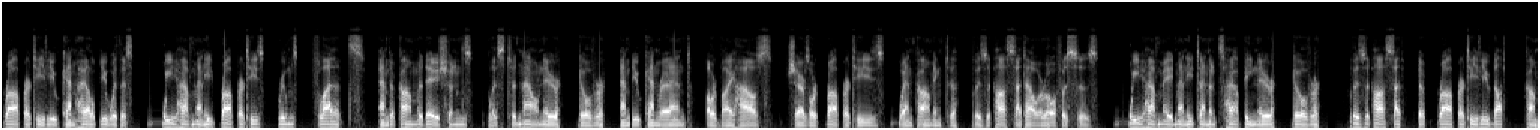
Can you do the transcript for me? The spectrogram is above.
property view can help you with this. We have many properties, rooms, flats, and accommodations listed now near Dover, and you can rent or buy house shares or properties when coming to visit us at our offices. We have made many tenants happy near Dover. Visit us at propertyview.com.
